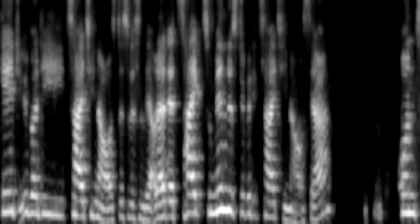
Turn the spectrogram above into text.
geht über die Zeit hinaus, das wissen wir, oder der zeigt zumindest über die Zeit hinaus, ja. Und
